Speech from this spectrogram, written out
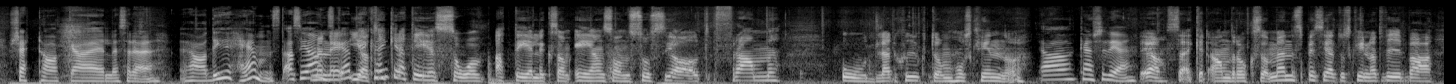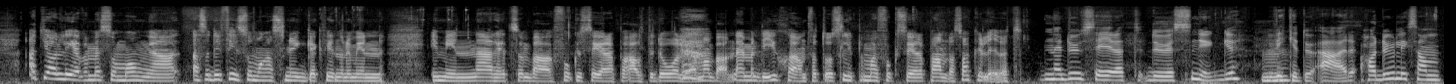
stjärthaka eller sådär. Ja, det är ju hemskt. Alltså jag Men önskar eh, att jag jag kunde... tänker att det är så att det liksom är en sån socialt framodlad sjukdom hos kvinnor. Ja, kanske det. Ja, säkert andra också. Men speciellt hos kvinnor att vi bara, att jag lever med så många, alltså det finns så många snygga kvinnor i min, i min närhet som bara fokuserar på allt det dåliga. Man bara, nej men det är ju skönt för att då slipper man fokusera på andra saker i livet. När du säger att du är snygg, Mm. vilket du är, har du liksom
